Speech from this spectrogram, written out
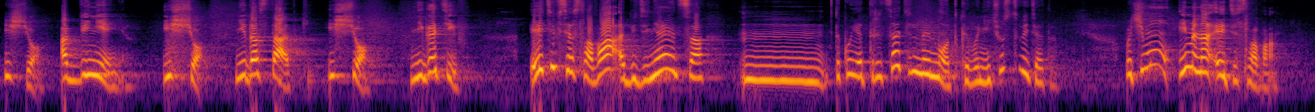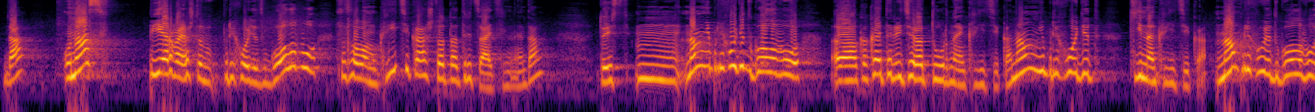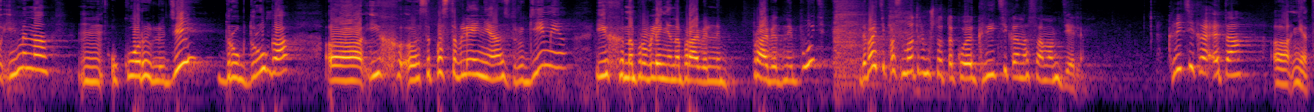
еще, обвинение, еще, недостатки, еще, негатив. Эти все слова объединяются такой отрицательной ноткой. Вы не чувствуете это? Почему именно эти слова? Да? У нас первое, что приходит в голову со словом критика, что-то отрицательное. Да? То есть нам не приходит в голову э, какая-то литературная критика, нам не приходит кинокритика, нам приходит в голову именно э, укоры людей друг друга, э, их э, сопоставление с другими, их направление на правильный, праведный путь. Давайте посмотрим, что такое критика на самом деле. Критика это, э, нет,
